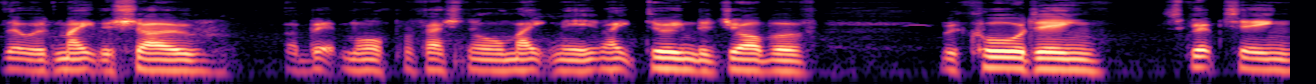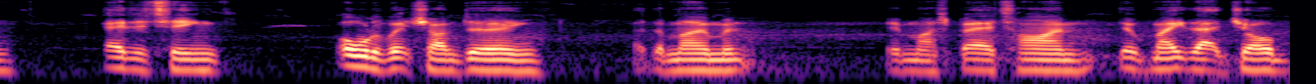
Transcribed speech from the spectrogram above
that would make the show a bit more professional, make me make doing the job of recording, scripting, editing, all of which I'm doing at the moment in my spare time. It'll make that job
